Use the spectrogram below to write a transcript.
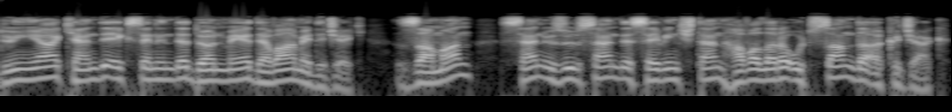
dünya kendi ekseninde dönmeye devam edecek. Zaman, sen üzülsen de sevinçten havalara uçsan da akacak.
